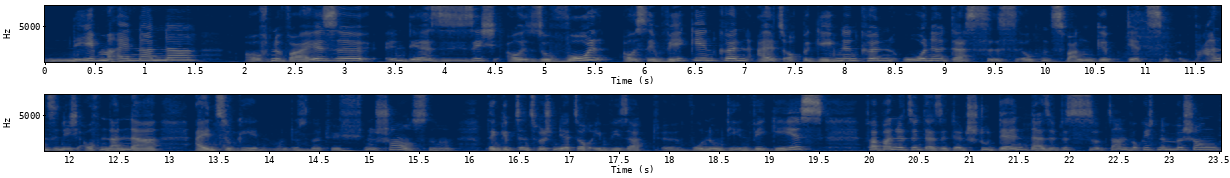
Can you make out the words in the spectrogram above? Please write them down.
nebeneinander auf eine Weise, in der sie sich sowohl aus dem Weg gehen können, als auch begegnen mhm. können, ohne dass es irgendeinen Zwang gibt, jetzt wahnsinnig aufeinander einzugehen. Und das ist mhm. natürlich eine Chance. Ne? Dann gibt es inzwischen jetzt auch eben, wie gesagt, äh, Wohnungen, die in WGs verwandelt sind. Da sind dann Studenten. Also das ist sozusagen wirklich eine Mischung,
